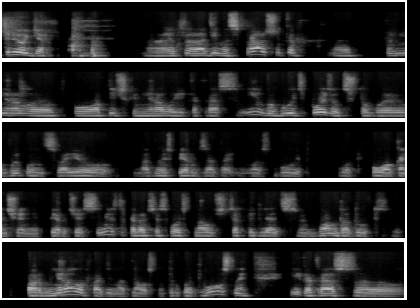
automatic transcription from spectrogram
Трёгер – это один из справочников Э, по, минерал, по оптической минералогии как раз, им вы будете пользоваться, чтобы выполнить свое одно из первых заданий. У вас будет вот, по окончании первой части семестра, когда все свойства научитесь определять, вам дадут пару минералов, один одноосный, другой двуосный, и как раз э,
